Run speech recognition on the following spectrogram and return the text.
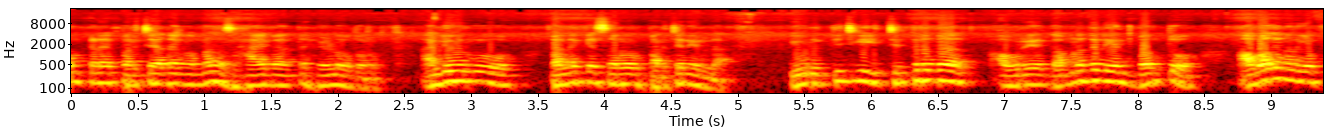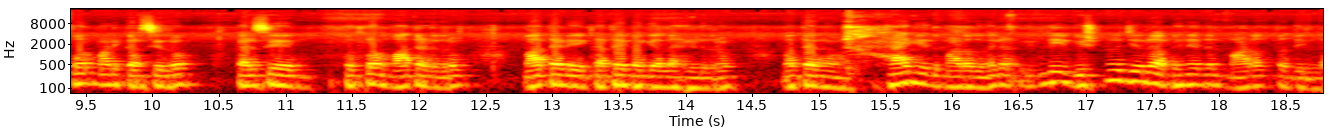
ಒಂದು ಕಡೆ ಪರಿಚಯ ಆದಾಗ ಸಹಾಯ ಅಂತ ಹೇಳೋದವರು ಅಲ್ಲಿವರೆಗೂ ಪಲ್ಲಕ್ಕೆ ಸರ್ ಅವ್ರ ಪರಿಚಯ ಇಲ್ಲ. ಇವರು ಇತ್ತೀಚೆಗೆ ಈ ಚಿತ್ರದ ಅವ್ರ ಗಮನದಲ್ಲಿ ಏನ್ ಬಂತು, ಅವಾಗ ನನಗೆ ಫೋನ್ ಮಾಡಿ ಕರೆಸಿದ್ರು. ಕರೆಸಿ ಕುತ್ಕೊಂಡು ಮಾತಾಡಿದ್ರು. ಮಾತಾಡಿ ಕತೆ ಬಗ್ಗೆ ಎಲ್ಲ ಹೇಳಿದರು. ಮತ್ತೆ ಹೇಗೆ ಇದು ಮಾಡೋದು ಅಂದರೆ, ಇಲ್ಲಿ ವಿಷ್ಣುಜಿಯವರ ಅಭಿನಯದಲ್ಲಿ ಮಾಡೋಂಥದ್ದಿಲ್ಲ.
